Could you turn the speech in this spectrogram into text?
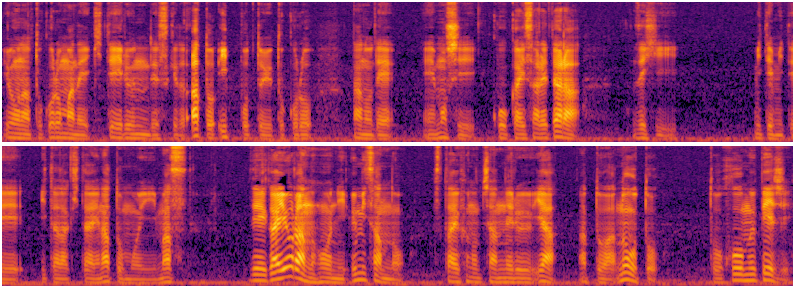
ようなところまで来ているんですけどあと一歩というところなので、えー、もし公開されたら是非見てみていただきたいなと思います。で概要欄の方に海さんのスタエフのチャンネルやあとはノートとホームページ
